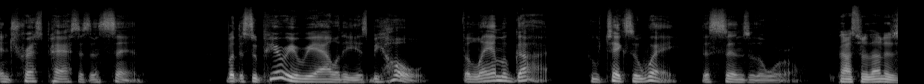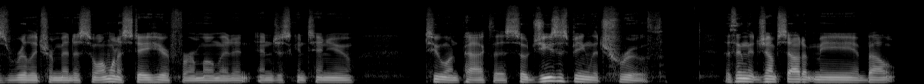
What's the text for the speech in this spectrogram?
in trespasses and sin. But the superior reality is behold, the Lamb of God who takes away the sins of the world. Pastor, that is really tremendous. So I want to stay here for a moment and, and just continue to unpack this. So, Jesus being the truth, the thing that jumps out at me about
